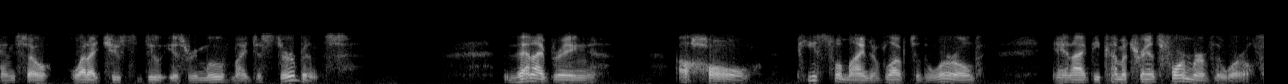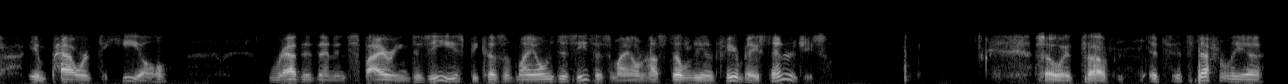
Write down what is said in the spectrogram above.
And so what i choose to do is remove my disturbance. Then i bring a whole peaceful mind of love to the world and i become a transformer of the world empowered to heal rather than inspiring disease because of my own diseases, my own hostility and fear-based energies. So it, uh, it's it's definitely a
